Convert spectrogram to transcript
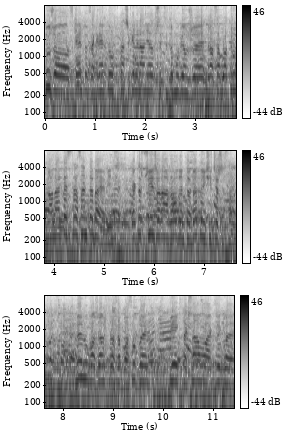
Dużo skrętów, zakrętów, znaczy generalnie wszyscy to mówią, że trasa była trudna, no ale to jest trasa MTB, więc jak ktoś przyjeżdża na zawód MTB, to niech się cieszy z tego. My uważamy, że trasa była super, bieg tak samo, jak zwykle,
